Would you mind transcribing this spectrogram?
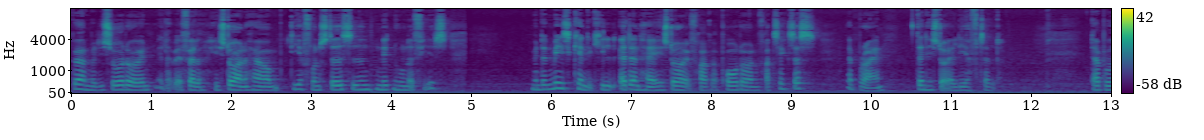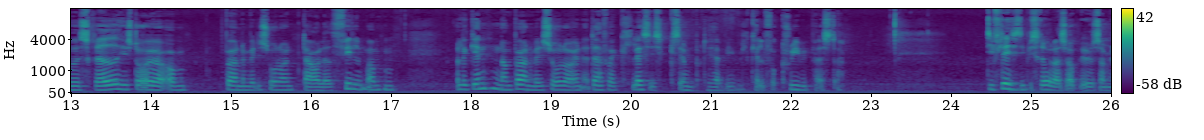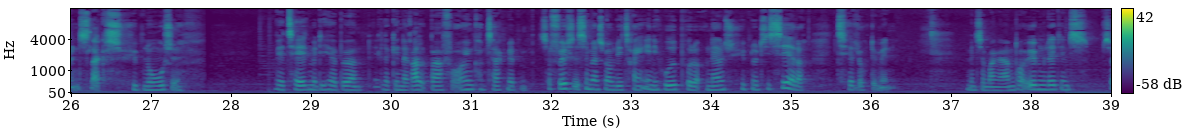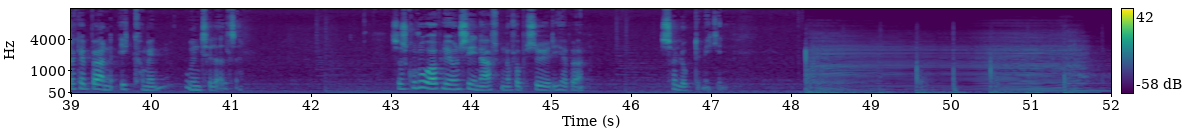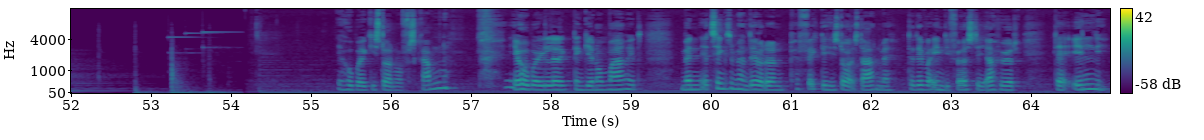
Børn med de sorte øjne, eller i hvert fald historierne herom, de har fundet sted siden 1980. Men den mest kendte kilde er den her historie fra reporteren fra Texas af Brian. Den historie, jeg lige har fortalt. Der er både skrevet historier om børnene med de sorte øjne, der er lavet film om dem, og legenden om børn med de sorte øjne er derfor et klassisk eksempel på det her, vi vil kalde for creepypasta. De fleste de beskriver deres oplevelse som en slags hypnose. Ved at tale med de her børn, eller generelt bare få øjenkontakt med dem, så føles det simpelthen som om de trænger ind i hovedet på dig og nærmest hypnotiserer dig til at lukke dem ind. Men som mange andre Urban Legends, så kan børnene ikke komme ind uden tilladelse. Så skulle du opleve en sen aften og få besøg af de her børn, så luk dem ikke ind. Jeg håber ikke, historien var for skræmmende. Jeg håber ikke, at den giver nogen mareridt. Men jeg tænkte simpelthen, det var den perfekte historie at starte med, da det var en af de første, jeg hørte, da jeg endelig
